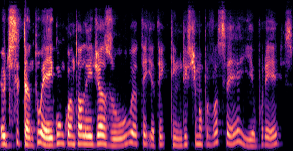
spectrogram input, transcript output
Eu disse tanto o Aegon quanto a Lady Azul, eu, te- eu te- tenho muita estima por você e eu por eles.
